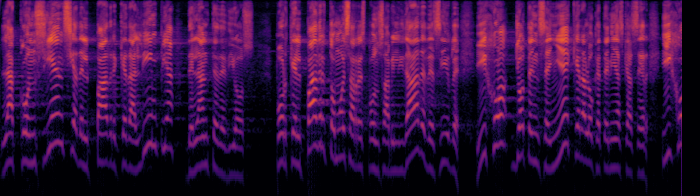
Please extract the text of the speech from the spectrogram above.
la conciencia del padre queda limpia delante de Dios. Porque el padre tomó esa responsabilidad de decirle, hijo, yo te enseñé que era lo que tenías que hacer. Hijo,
